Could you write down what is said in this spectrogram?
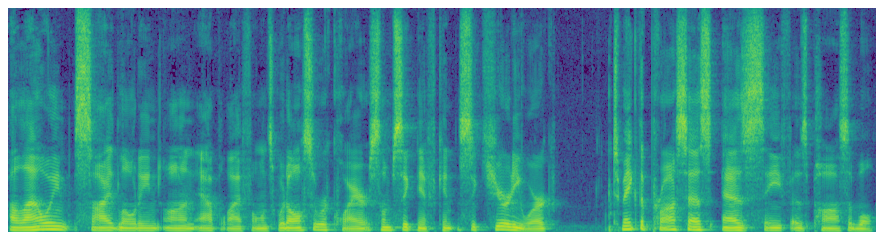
allowing side loading on Apple iPhones would also require some significant security work to make the process as safe as possible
